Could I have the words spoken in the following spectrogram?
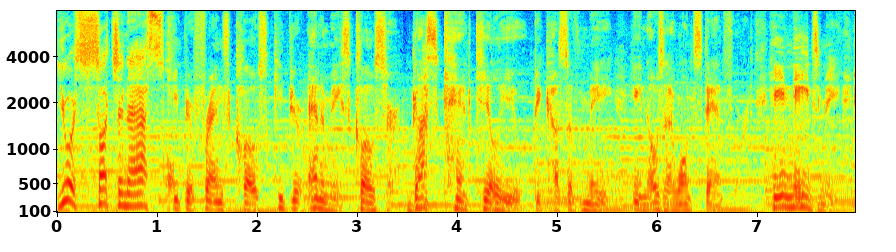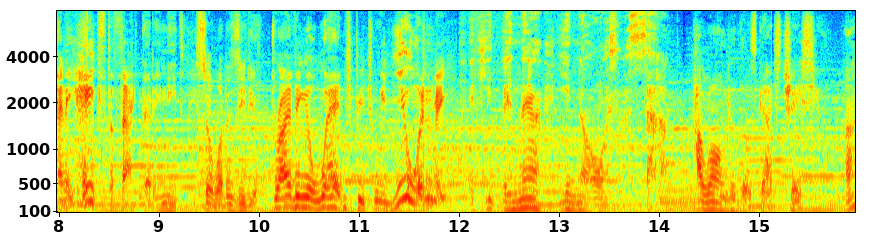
You're such an asshole. Keep your friends close, keep your enemies closer. Gus can't kill you because of me. He knows I won't stand for it. He needs me, and he hates the fact that he needs me. So what does he do? Driving a wedge between you and me. If you'd been there, you know it wasn't a setup. How long did those guys chase you, huh?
